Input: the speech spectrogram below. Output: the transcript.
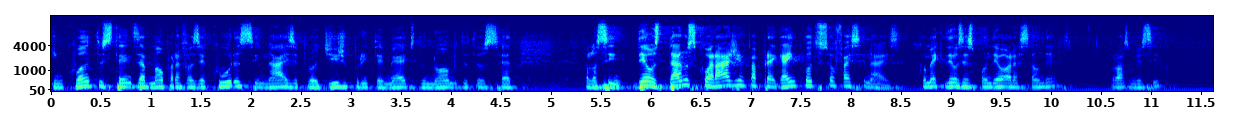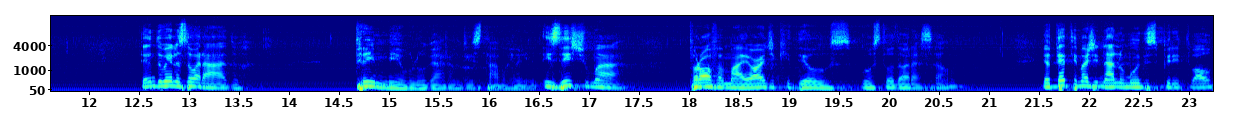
Enquanto estendes a mão para fazer curas, sinais e prodígios por intermédio do nome do teu servo. Falou assim: Deus, dá-nos coragem para pregar enquanto o Senhor faz sinais. Como é que Deus respondeu a oração deles? Próximo versículo. Tendo eles orado, tremeu o lugar onde estavam reunidos. Existe uma prova maior de que Deus gostou da oração? Eu tento imaginar no mundo espiritual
